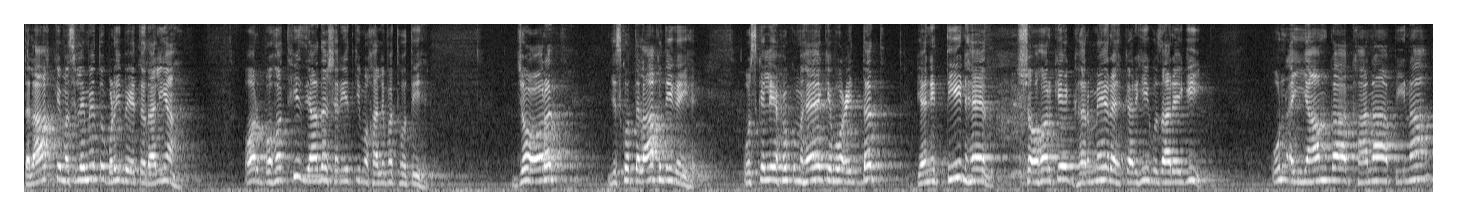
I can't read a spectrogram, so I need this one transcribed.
طلاق کے مسئلے میں تو بڑی بے اعتدالیاں ہیں اور بہت ہی زیادہ شریعت کی مخالفت ہوتی ہے۔ جو عورت جس کو طلاق دی گئی ہے، اس کے لیے حکم ہے کہ وہ عدت یعنی تین حید شوہر کے گھر میں رہ کر ہی گزارے گی۔ ان ایام کا کھانا، پینا،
